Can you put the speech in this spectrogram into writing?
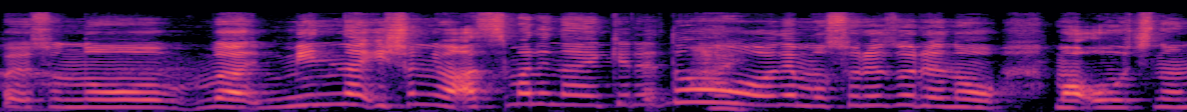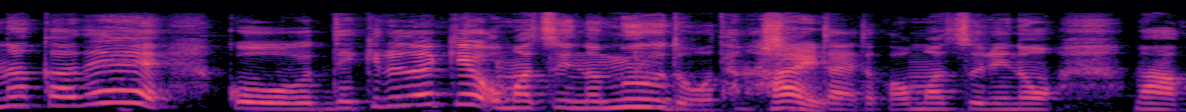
ぱりその、まあ、みんな一緒には集まれないけれど、はでもそれぞれの、まあ、お家の中でこうできるだけお祭りのムードを楽しみたいとか、お祭りの、ま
